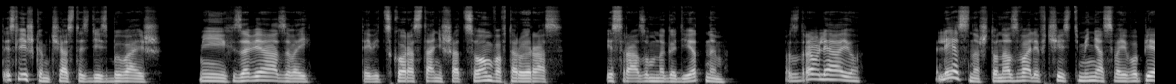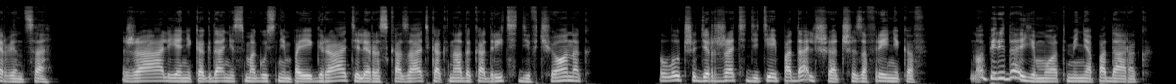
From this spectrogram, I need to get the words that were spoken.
Ты слишком часто здесь бываешь. Мих, завязывай. Ты ведь скоро станешь отцом во второй раз. И сразу многодетным. Поздравляю. Лестно, что назвали в честь меня своего первенца. Жаль, я никогда не смогу с ним поиграть или рассказать, как надо кадрить девчонок. Лучше держать детей подальше от шизофреников. Но передай ему от меня подарок».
